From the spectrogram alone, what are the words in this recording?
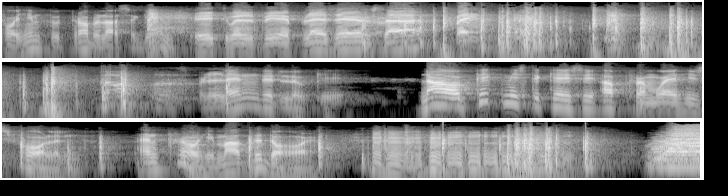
for him to trouble us again. It will be a pleasure, sir. Splendid, Lukey. Now pick Mr. Casey up from where he's fallen and throw him out the door. Our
